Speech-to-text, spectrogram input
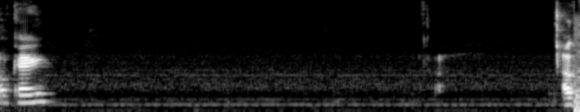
Okay. Okay.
